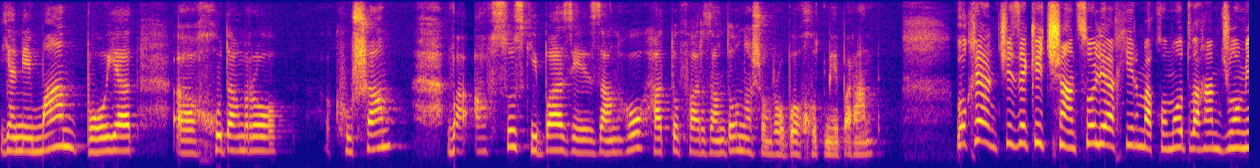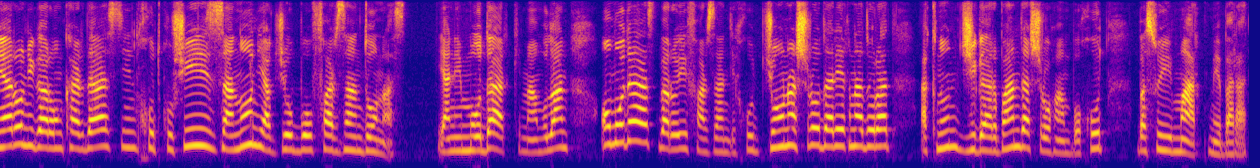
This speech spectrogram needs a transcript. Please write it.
яъне ман бояд худамро кушам ва афсӯс ки баъзе занҳо ҳатто фарзандонашонро бо худ мебаранд. Воқеан чизе ки чандсоли ахир мақомот ва ҳам ҷомеаро нигарон кардааст ин худкушии занон якҷо бо фарзандон аст. Яъне модар ки маъмулан омода аст барои фарзанди худ ҷонашро дариқ надорад акнун ҷигарбандашро ҳам бо худ ба сӯи марг мебарад.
